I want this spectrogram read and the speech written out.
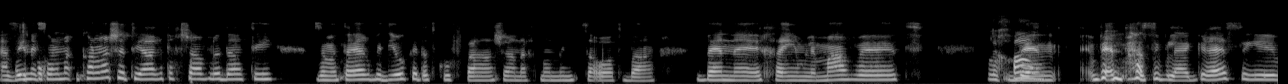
אז הנה, כל מה, כל מה שתיארת עכשיו לדעתי, זה מתאר בדיוק את התקופה שאנחנו נמצאות בה, בין חיים למוות, נכון. בין, בין פאסיב לאגרסיב,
